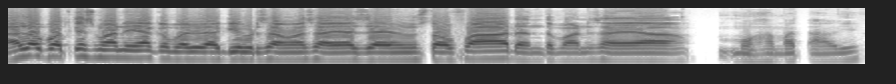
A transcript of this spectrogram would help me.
Halo podcast mania, kembali lagi bersama saya Zain Mustafa dan teman saya. Muhammad Alif,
